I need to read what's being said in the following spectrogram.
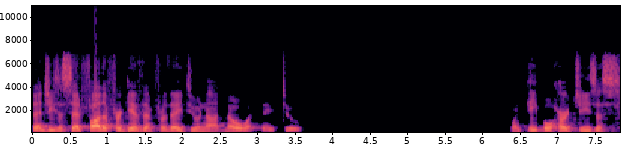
Then Jesus said, "Father, forgive them, for they do not know what they do." When people hurt Jesus,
